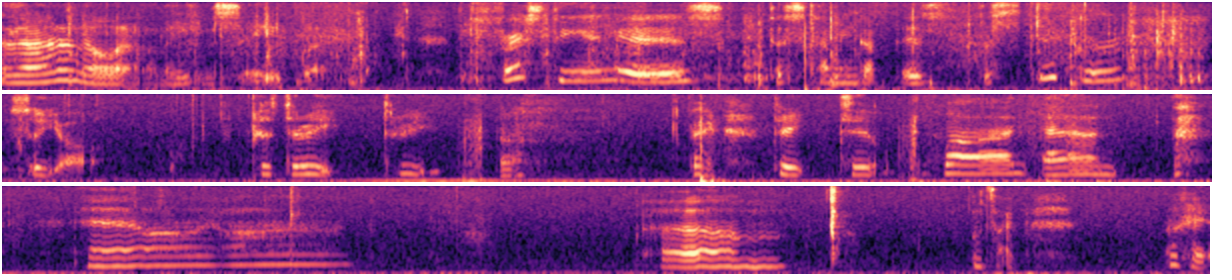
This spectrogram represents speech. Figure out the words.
and I don't know what I'm gonna even say, but the first thing is this coming up is the sticker. So y'all, three, three, uh, okay, three, two, one, and and um, one sec. Okay,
